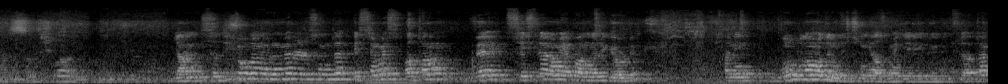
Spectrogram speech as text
yani satış var mı? Yani satışı olan ürünler arasında SMS atan ve sesli arama yapanları gördük. Hani bunu bulamadığımız için yazma gereği duyduk zaten.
